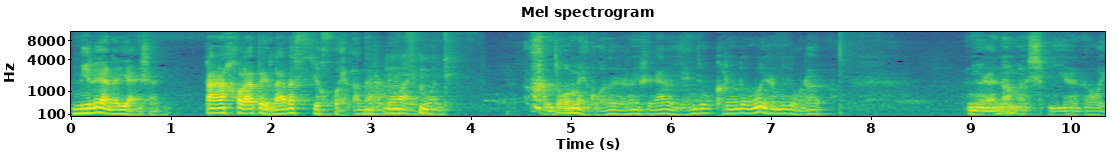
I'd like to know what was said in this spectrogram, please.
迷恋的眼神，当然后来被莱文斯基毁了，那是另外一个问题。很多美国的人类学家都研究克林顿为什么有着女人那么迷人的味，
